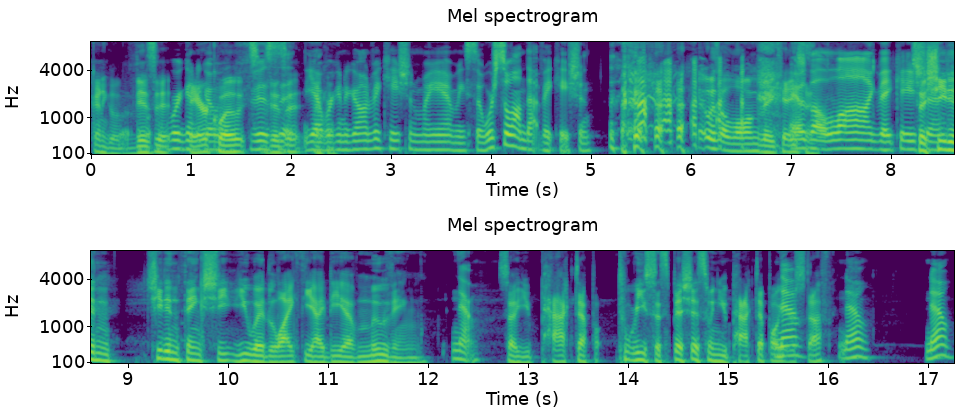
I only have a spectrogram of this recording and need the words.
Going to go visit. We're going air to go quotes. visit. Yeah, Okay. we're going to go on vacation in Miami. So we're still on that vacation. it was a long vacation. It was a long vacation. so she didn't. She didn't think she you would like the idea of moving. no, So you packed up. Were you suspicious when you packed up all no, your stuff? No, no,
